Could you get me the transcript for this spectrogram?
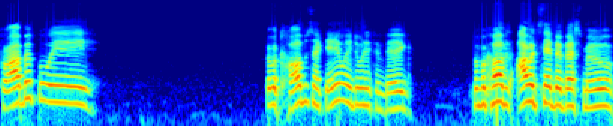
probably for the Cubs. Like they didn't really do anything big. For the Cubs, I would say their best move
